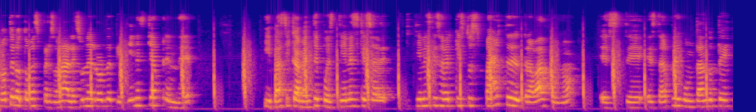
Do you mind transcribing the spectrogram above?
no te lo tomes personal, es un error del que tienes que aprender y básicamente pues tienes que saber, tienes que saber que esto es parte del trabajo, ¿no? Este, estar preguntándote,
